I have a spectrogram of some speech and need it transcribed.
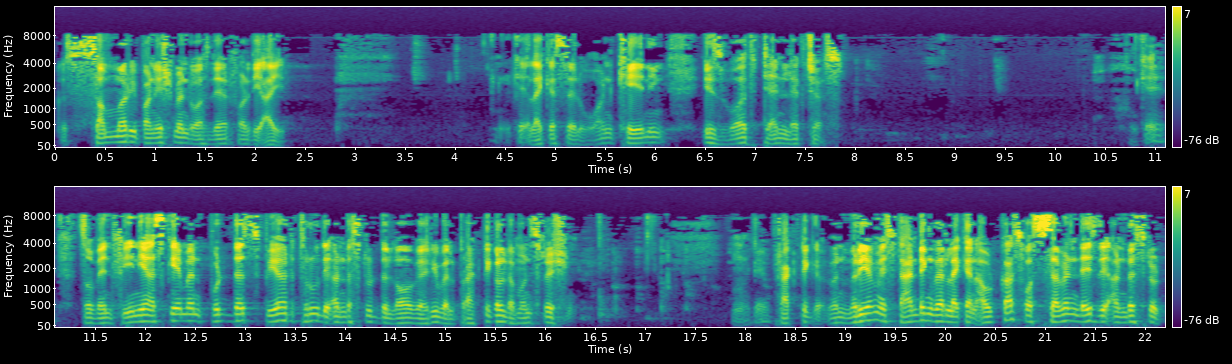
Because summary punishment was there for the eye. Okay, like I said, one caning is worth ten lectures. Okay. So when Phineas came and put the spear through, they understood the law very well. Practical demonstration. Okay. Practical. When Miriam is standing there like an outcast for seven days, they understood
